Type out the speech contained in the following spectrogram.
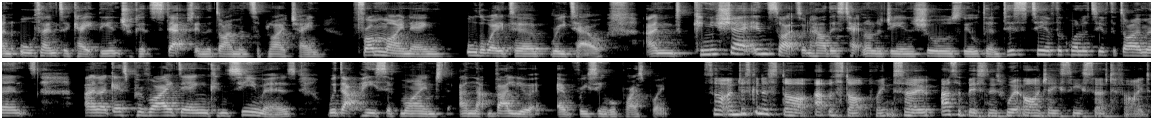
and authenticate the intricate steps in the diamond supply chain from mining all the way to retail. And can you share insights on how this technology ensures the authenticity of the quality of the diamonds? And I guess providing consumers with that peace of mind and that value at every single price point. So I'm just going to start at the start point. So as a business, we're RJC certified.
